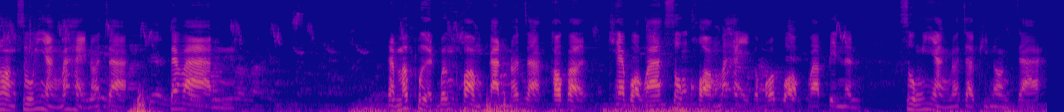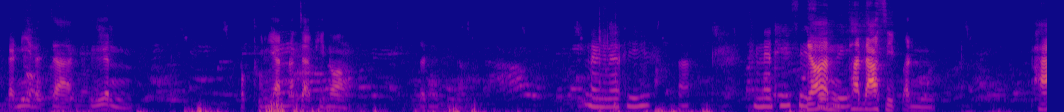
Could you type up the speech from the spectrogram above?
น้องซูอหย่างมาให้เนาะจ้าแต่ว่าอัน แต่มาเปิดเบื้องพร้อมกันเนาะจ้าเขาก็แค่บอกว่าส่งของมาให้ก็บ่บอกว่าเป็นนั่นส่งอหย่างเนาะจ้าพี่น้องจ้ากันนี่ละจ้าเพื่อนบักทุเรียนเนาะจ้าพี่น้องจังพี่น้อง หนึ่งนาทีฮะ หนึ่งนาทีสี่เดี๋ยวสิอับนวิถ้าดาวสิบอันพา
